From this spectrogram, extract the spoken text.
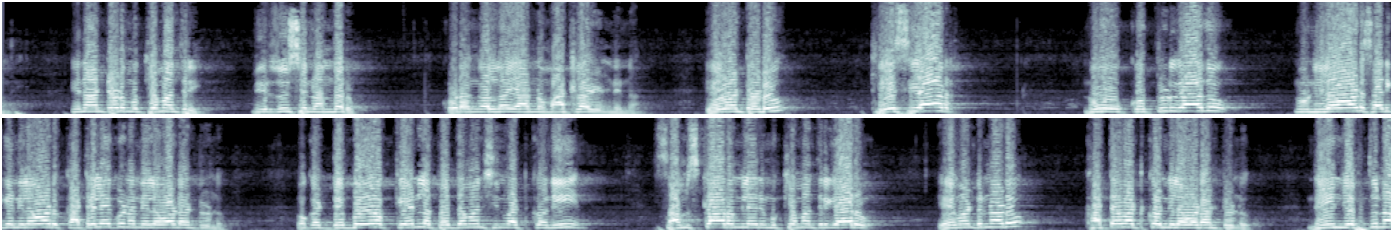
ఉంది నేను అంటాడు ముఖ్యమంత్రి మీరు చూసిన అందరూ కొడంగల్లో యాడ్ను మాట్లాడండి నిన్న. ఏమంటాడు కేసీఆర్ నువ్వు కొట్టుడు కాదు నువ్వు నిలవాడు సరిగ్గా నిలవాడు కట్టలేకుండా నిలవాడు అంటుండు. ఒక డెబ్బై ఒక్కేండ్ల పెద్ద మనిషిని పట్టుకొని సంస్కారం లేని ముఖ్యమంత్రి గారు ఏమంటున్నాడు? కట్టబట్టుకొని నిలవాడు అంటుండు. నేను చెప్తున్నా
